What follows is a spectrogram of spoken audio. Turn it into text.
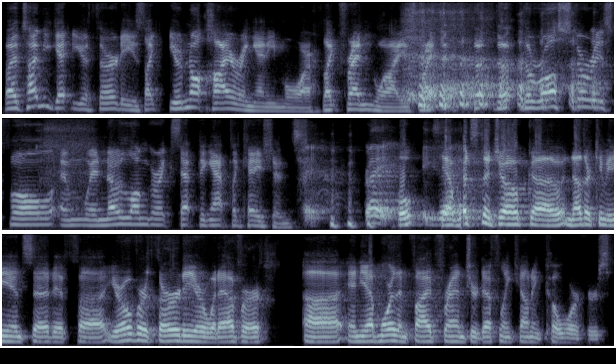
By the time you get to your thirties, like you're not hiring anymore, like friend wise, right? the, the, the, roster is full, and we're no longer accepting applications." Right. right. Well, exactly. Yeah. What's the joke? Uh, another comedian said, "If uh, you're over thirty or whatever." Uh, and you have more than five friends, you're definitely counting coworkers.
